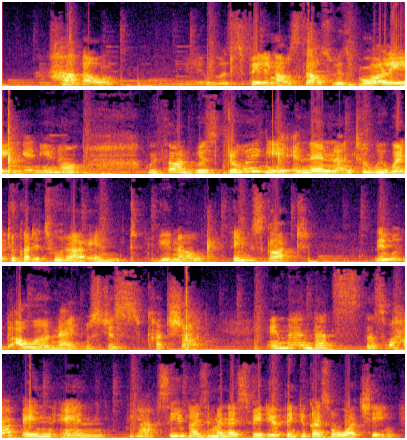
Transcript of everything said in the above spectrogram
hello. We was feeling ourselves was boiling and you know we thought we was doing it. And then until we went to Katutura and you know things got they were, our night was just cut short and then that's that's what happened. And yeah see you guys in my next video. Thank you guys for watching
